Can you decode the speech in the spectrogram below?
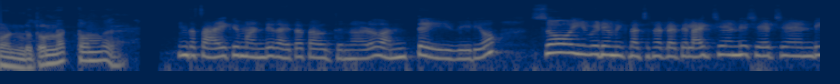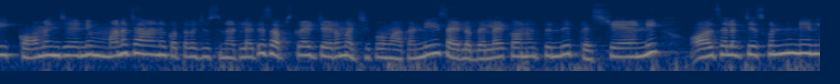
మండుతున్నట్టుంది. ఇంకా సాయికి మండి రైతా తాగుతున్నాడు. అంతే ఈ వీడియో. సో ఈ వీడియో మీకు నచ్చినట్లయితే లైక్ చేయండి షేర్ చేయండి కామెంట్ చేయండి. మన ఛానల్ని కొత్తగా చూస్తున్నట్లయితే సబ్స్క్రైబ్ చేయడం మర్చిపోమాకండి. సైడ్లో బెల్ ఐకాన్ ఉంటుంది ప్రెస్ చేయండి. ఆల్ సెలెక్ట్ చేసుకోండి నేను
